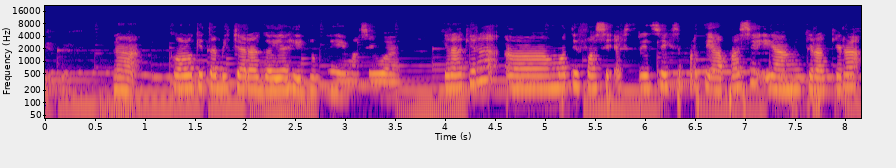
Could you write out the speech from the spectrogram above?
gitu nah kalau kita bicara gaya hidup nih Mas Iwan Kira-kira uh, motivasi ekstrinsik seperti apa sih yang kira-kira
